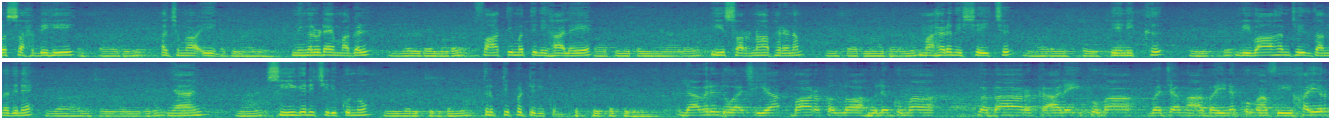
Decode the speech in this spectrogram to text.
വസ്സഹ്ബിഹി. നിങ്ങളുടെ മകൾ ഫാത്തിമത്ത് നിഹാലയെ ഈ സ്വർണാഭരണം മഹർ നിശ്ചയിച്ച് എനിക്ക് വിവാഹം ചെയ്തു തന്നതിനെ വിവാഹം ചെയ്തു തന്നതിനെ ഞാൻ സ്വീകരിച്ചിരിക്കുന്നു സ്വീകരിച്ചിരിക്കുന്നു തൃപ്തിപ്പെട്ടിരിക്കുന്നു. തൃപ്തിപ്പെട്ടിരിക്കുന്നു. എല്ലാവരും ദുവാ ചെയ്യുക. ബാറക്കല്ലാഹു ലക്കുമാ വബാറക അലൈക്കുമാ വജമഅ ബൈനക്കുമാ ഫീ ഖൈർ.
